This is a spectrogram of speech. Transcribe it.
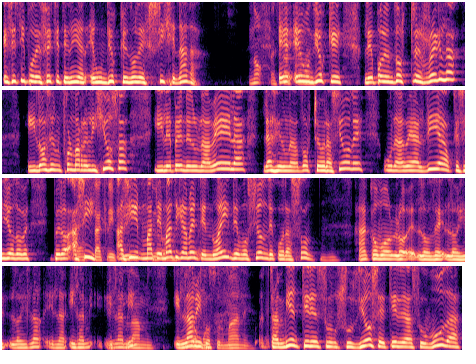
ese tipo de fe que tenían, es un Dios que no le exige nada. No, Es, es un. Dios que le ponen dos, tres reglas y lo hacen en forma religiosa y le prenden una vela, le hacen unas dos, tres oraciones, una vez al día o qué sé yo, dos veces. Pero así, así matemáticamente, no hay devoción de corazón. Ah, como lo- los de los, isla- isla- islámicos. Musulmanes, También tienen su- sus dioses, tienen a su Buda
